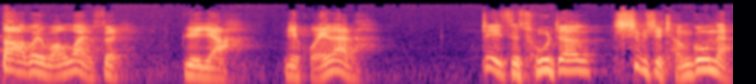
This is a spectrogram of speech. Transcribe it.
大魏王万岁！月牙，你回来了，这次出征是不是成功呢？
